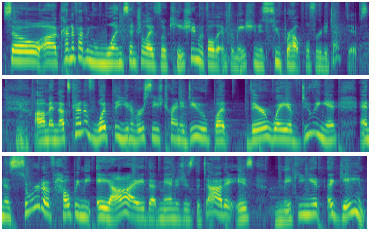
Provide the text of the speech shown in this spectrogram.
So, uh, kind of having one centralized location with all the information is super helpful for detectives. Um, and that's kind of what the university is trying to do, but their way of doing it and is sort of helping the AI that manages the data is making it a game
